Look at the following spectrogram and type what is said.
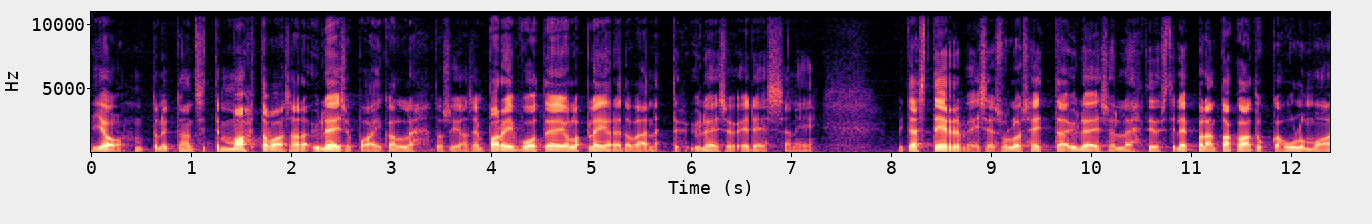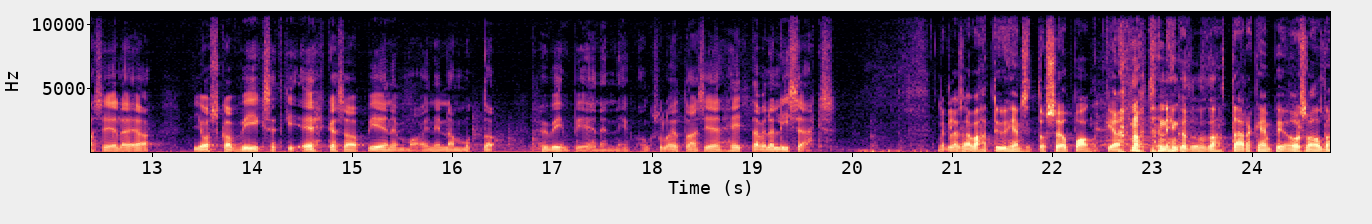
Joo, mutta nyt on sitten mahtavaa saada yleisöpaikalle. Tosiaan sen parin vuoteen, jolla playereita väännetty yleisö edessä, niin Mitäs terveisiä sulla olisi heittää yleisölle? Tietysti Leppälän takatukka hulmoa siellä ja Joskan viiksetkin ehkä saa pienen maininnan, mutta hyvin pienen, niin onko sulla jotain siihen heittää vielä lisäksi? No kyllä sä vähän tyhjensit tuossa jo pankkia noiden niin tuota, tärkeimpien osalta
